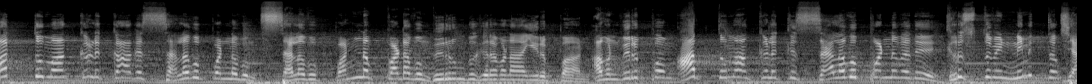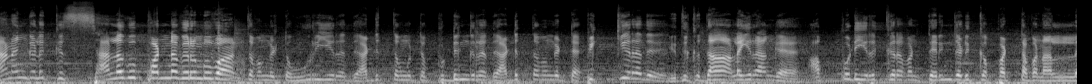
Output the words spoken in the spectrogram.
ஆத்துமாக்களுக்காக செலவு பண்ணவும் செலவு பண்ணப்படவும் விரும்புகிறவனாய் இருப்பான் அவன் விருப்பம் ஆத்துமாக்களுக்கு செலவு பண்ணுவது. கிறிஸ்துவின் நிமித்தம் ஜனங்களுக்கு செலவு பண்ண விரும்புவான். அடுத்தவங்கள்ட்ட உரியறது அடுத்தவங்கள்ட்ட புடுங்கிறது அடுத்தவங்கிட்ட பிக்கிறது இதுக்கு தான் அலையிறாங்க. அப்படி இருக்கிறவன் தெரிந்தெடுக்கப்பட்டவன் அல்ல.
